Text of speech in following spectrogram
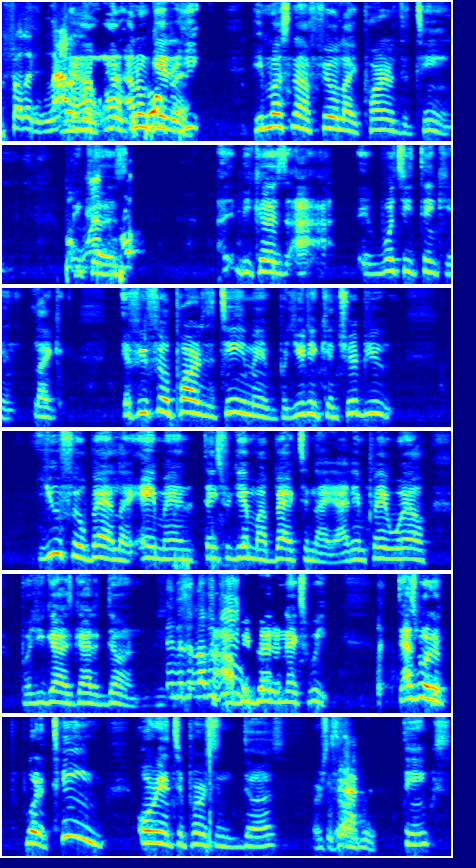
I felt like Latimer. Yeah, I, I, I don't get it. He he must not feel like part of the team but because what, because I what's he thinking? Like if you feel part of the team and but you didn't contribute, you feel bad. Like, hey man, thanks for getting my back tonight. I didn't play well, but you guys got it done. And there's another game. I'll be better next week. That's what a what a team oriented person does or exactly. thinks.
